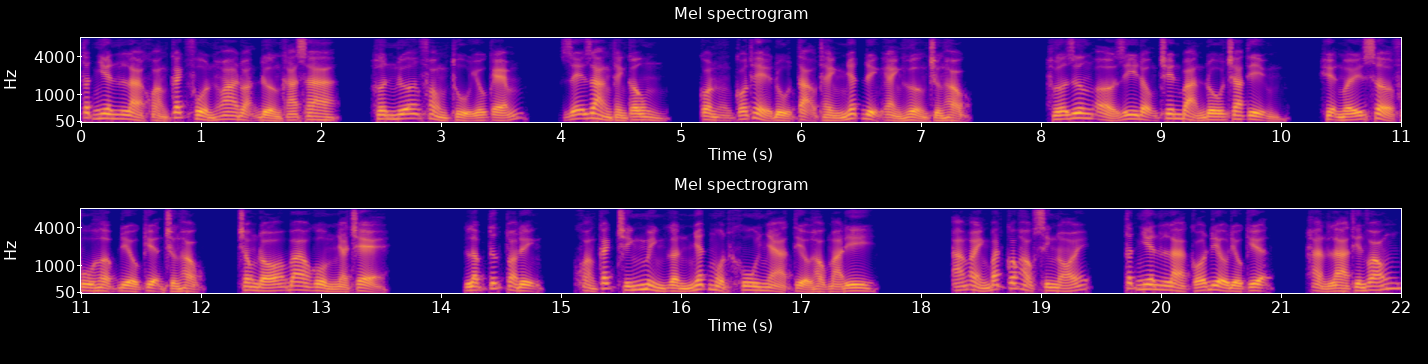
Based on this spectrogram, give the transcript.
tất nhiên là khoảng cách phồn hoa đoạn đường khá xa, hơn nữa phòng thủ yếu kém, dễ dàng thành công, còn có thể đủ tạo thành nhất định ảnh hưởng trường học. Hứa Dương ở di động trên bản đồ tra tìm, hiện mấy sở phù hợp điều kiện trường học, trong đó bao gồm nhà trẻ. Lập tức tòa định, khoảng cách chính mình gần nhất một khu nhà tiểu học mà đi. Ám ảnh bắt cóc học sinh nói, tất nhiên là có điều điều kiện, hẳn là thiên võng,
